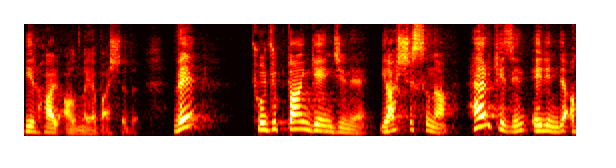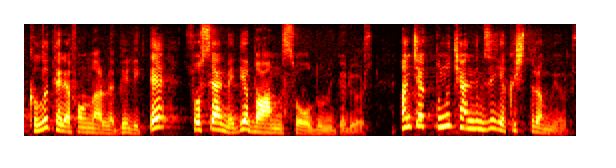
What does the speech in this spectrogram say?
bir hal almaya başladı. Ve çocuktan gencine, yaşlısına herkesin elinde akıllı telefonlarla birlikte sosyal medya bağımlısı olduğunu görüyoruz. Ancak bunu kendimize yakıştıramıyoruz.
